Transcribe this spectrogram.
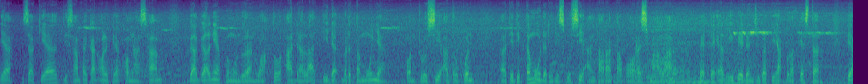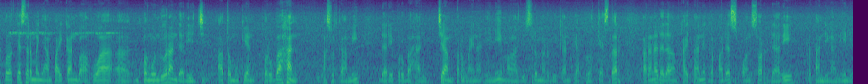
Ya, Zakia disampaikan oleh pihak Komnas HAM, gagalnya pengunduran waktu adalah tidak bertemunya konklusi ataupun uh, titik temu dari diskusi antara Kapolres Malang, PT LIB dan juga pihak broadcaster. Pihak broadcaster menyampaikan bahwa uh, pengunduran dari atau mungkin perubahan maksud kami dari perubahan jam permainan ini malah justru merugikan pihak broadcaster karena dalam kaitannya kepada sponsor dari pertandingan ini.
